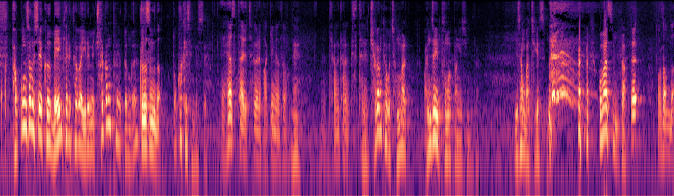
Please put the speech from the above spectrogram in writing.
박봉성 씨의 그 메인 캐릭터가 이름이 최강타였던가요? 그렇습니다. 똑같게 생겼어요. 네, 헤어스타일이 최근에 바뀌면서 네. 최강타랑 비슷해요. 네, 최강타고 정말 완전히 붕어빵이십니다. 이상 마치겠습니다. 고맙습니다. 네, 감사합니다.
